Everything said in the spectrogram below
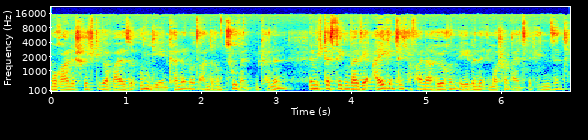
moralisch richtiger Weise umgehen können, uns anderen zuwenden können, nämlich deswegen, weil wir eigentlich auf einer höheren Ebene immer schon eins mit ihnen sind.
